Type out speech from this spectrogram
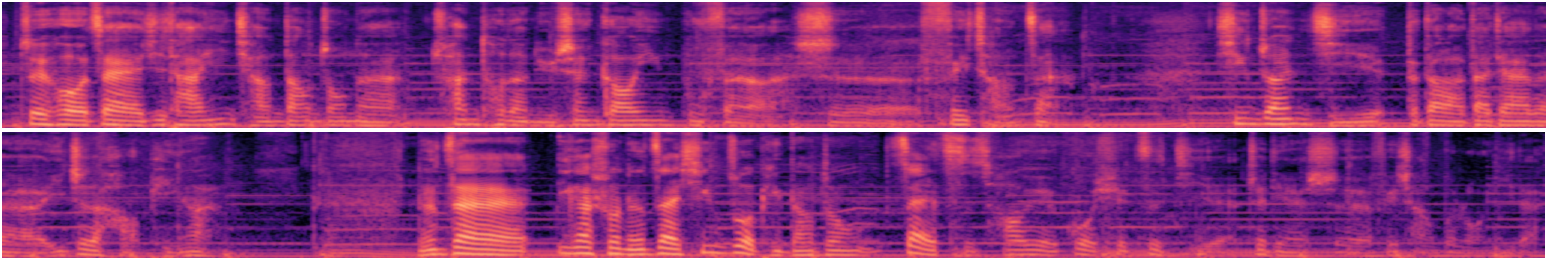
最后在吉他音墙当中呢，穿透的女声高音部分啊是非常赞。新专辑得到了大家的一致的好评啊，能在应该说能在新作品当中再次超越过去自己，这点是非常不容易的。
